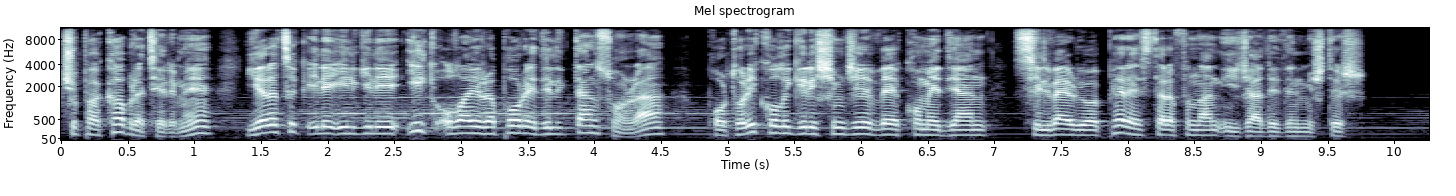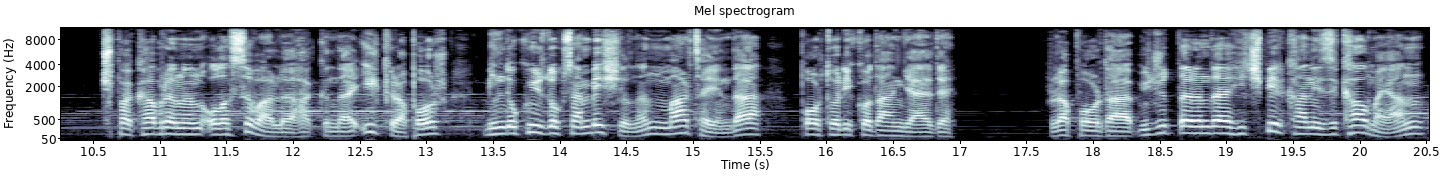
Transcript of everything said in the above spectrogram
Chupacabra terimi, yaratık ile ilgili ilk olay rapor edildikten sonra Porto Rikolu girişimci ve komedyen Silverio Perez tarafından icat edilmiştir. Chupacabra'nın olası varlığı hakkında ilk rapor 1995 yılının Mart ayında Porto Rico'dan geldi. Raporda vücutlarında hiçbir kan izi kalmayan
